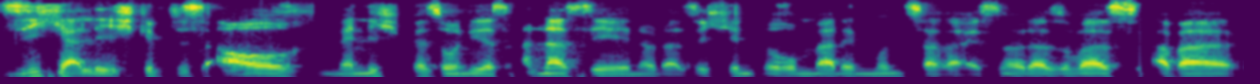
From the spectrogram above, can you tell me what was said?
sicherlich gibt es auch männliche Personen, die das anders sehen oder sich hintenrum mal den Mund zerreißen oder sowas, aber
